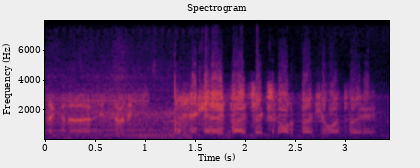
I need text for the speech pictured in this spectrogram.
Canada 56, call departure 128.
